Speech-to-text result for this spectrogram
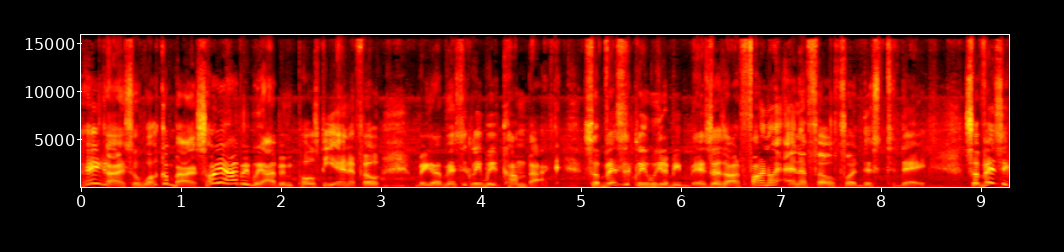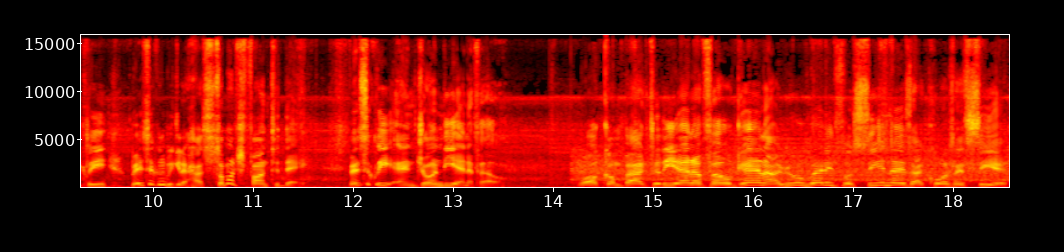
Hey guys, so welcome back. Sorry, happy we I've been post the NFL because basically we come back. So basically we're gonna be this is our final NFL for this today. So basically, basically we're gonna have so much fun today. Basically enjoying the NFL. Welcome back to the NFL again. Are you ready for seeing this? Of course I see it.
